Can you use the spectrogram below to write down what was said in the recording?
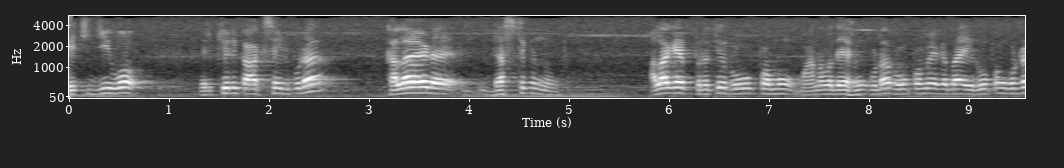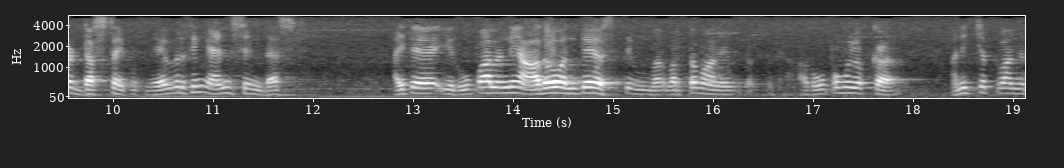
హెచ్జిఓ మెర్క్యూరిక్ ఆక్సైడ్ కూడా కలర్డ్ డస్ట్ కింద ఉంటుంది. అలాగే ప్రతి రూపము మానవ దేహం కూడా రూపమే కదా. ఈ రూపం కూడా డస్ట్ అయిపోతుంది. ఎవ్రీథింగ్ ఎండ్స్ ఇన్ డస్ట్ అయితే ఈ రూపాలన్నీ ఆదౌ అంతే అస్తి వర్తమానే. ఆ రూపము యొక్క అనిత్యత్వాన్ని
